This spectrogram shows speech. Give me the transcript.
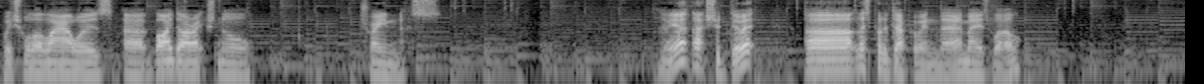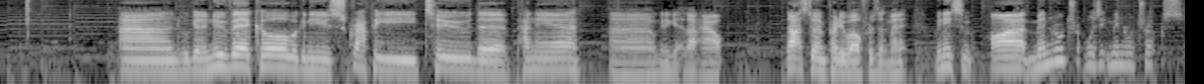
which will allow us uh, bi-directional trainness. Oh, yeah, that should do it. Uh, let's put a depot in there, may as well. And we're going to new vehicle. We're going to use Scrappy 2, the Pannier. Uh, we're going to get that out. That's doing pretty well for us at the minute. We need some uh, mineral. Tr- was it mineral trucks?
